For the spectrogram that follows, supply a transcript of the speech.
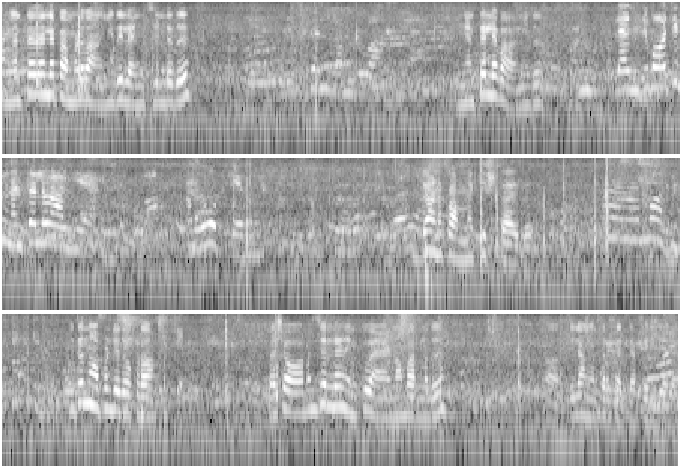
അങ്ങനത്തെ അതല്ലേ ഇപ്പം നമ്മൾ വാങ്ങിയത് ലഞ്ചിന്റെത്? ഇങ്ങനത്തെ അല്ലേ വാങ്ങിയത് ലഞ്ച് ബോക്സ് ഇങ്ങനത്തെ ഇതാണ് ഇപ്പം അമ്മയ്ക്ക് ഇഷ്ടമായത് ഇതൊന്ന് ഓപ്പൺ ചെയ്ത് നോക്കടാ. പക്ഷെ ഓറഞ്ച് അല്ലേ എനിക്ക് വേണം പറഞ്ഞത്. ഇതിൽ അങ്ങനത്തെ സെറ്റപ്പ് ഇല്ലല്ലേ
